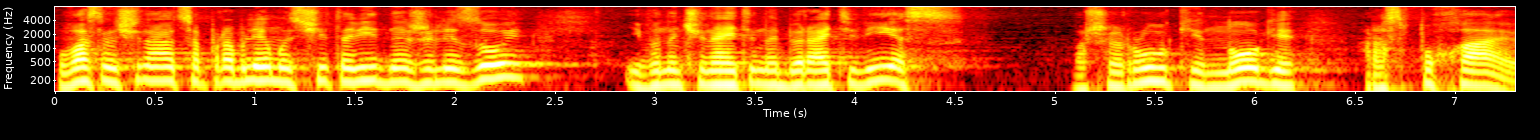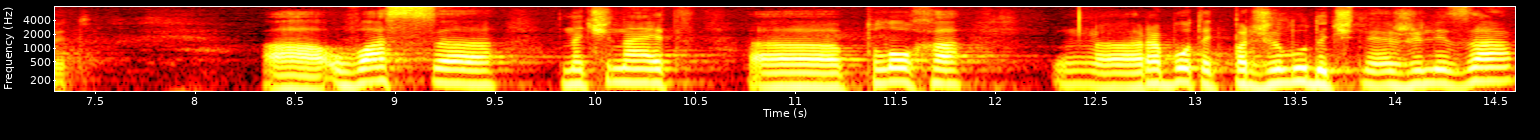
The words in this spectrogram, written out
У вас начинаются проблемы с щитовидной железой, и вы начинаете набирать вес. Ваши руки, ноги распухают. А у вас а, начинает а, плохо работать поджелудочная железа,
